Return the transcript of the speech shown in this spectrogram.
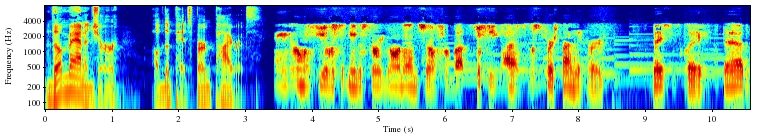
the manager of the Pittsburgh Pirates. And there were only a few of us that knew the story going in, so for about 50 guys, it was the first time they heard. Basically, a dad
